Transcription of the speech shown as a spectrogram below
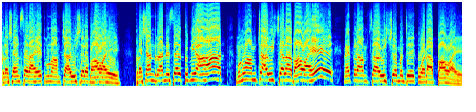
प्रशांत सर आहेत म्हणून आमच्या आयुष्याला भाव आहे. प्रशांत राणे सर तुम्ही आहात म्हणून आमच्या आयुष्याला भाव आहे. नाहीतर आमचं आयुष्य म्हणजे एक वडापाव आहे.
